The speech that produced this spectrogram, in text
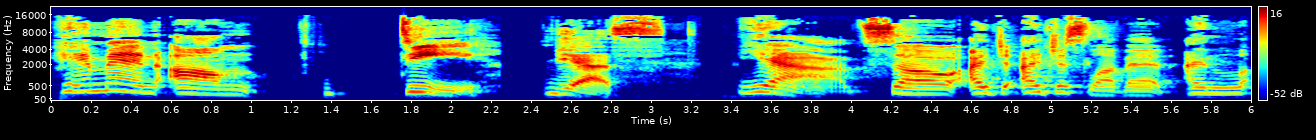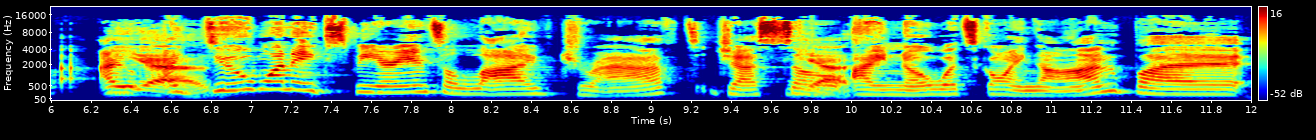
him and um D. yes Yeah, so I, I just love it. I I, I do want to experience a live draft just so Yes. I know what's going on, but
